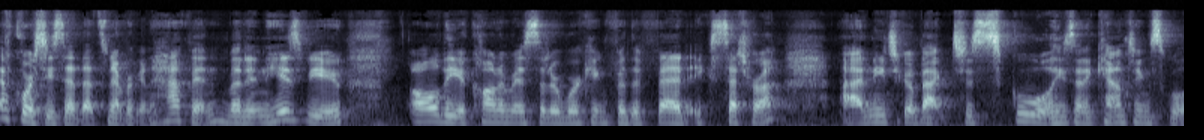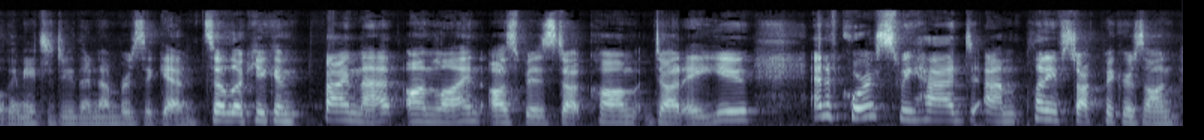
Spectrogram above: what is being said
of course, he said that's never going to happen, but in his view, all the economists that are working for the Fed, etc., uh, need to go back to school. He's at accounting school. They need to do their numbers again. So, look, you can find that online, ausbiz.com.au. And of course, we had um, plenty of stock pickers on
